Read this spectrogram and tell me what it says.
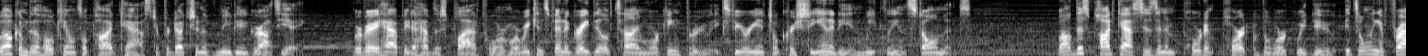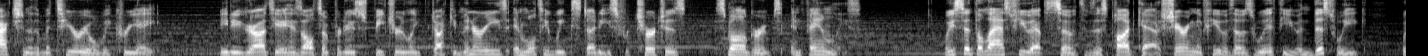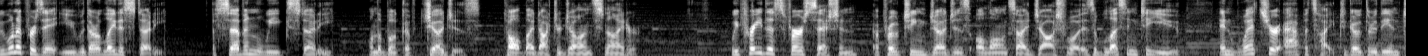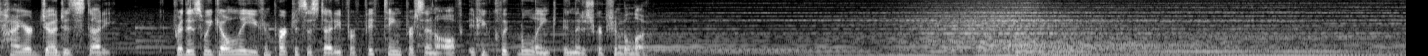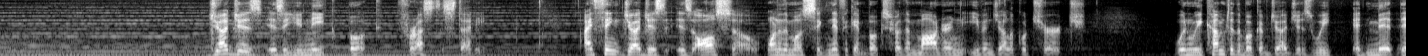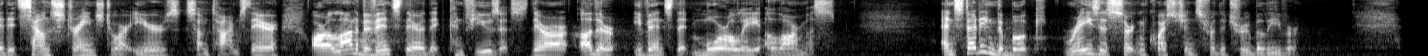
Welcome to the Whole Counsel Podcast, a production of Media Gratiae. We're very happy to have this platform where we can spend a great deal of time working through experiential Christianity in weekly installments. While this podcast is an important part of the work we do, it's only a fraction of the material we create. Media Gratiae has also produced feature length documentaries and multi week studies for churches, small groups, and families. We spent the last few episodes of this podcast sharing a few of those with you, and this week we want to present you with our latest study a seven week study on the book of Judges, taught by Dr. John Snyder. We pray this first session, approaching Judges alongside Joshua, is a blessing to you and whets your appetite to go through the entire Judges study. For this week only, you can purchase the study for 15% off if you click the link in the description below. Judges is a unique book for us to study. I think Judges is also one of the most significant books for the modern evangelical church. When we come to the book of Judges, we admit that it sounds strange to our ears sometimes. There are a lot of events there that confuse us. There are other events that morally alarm us. And studying the book raises certain questions for the true believer.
